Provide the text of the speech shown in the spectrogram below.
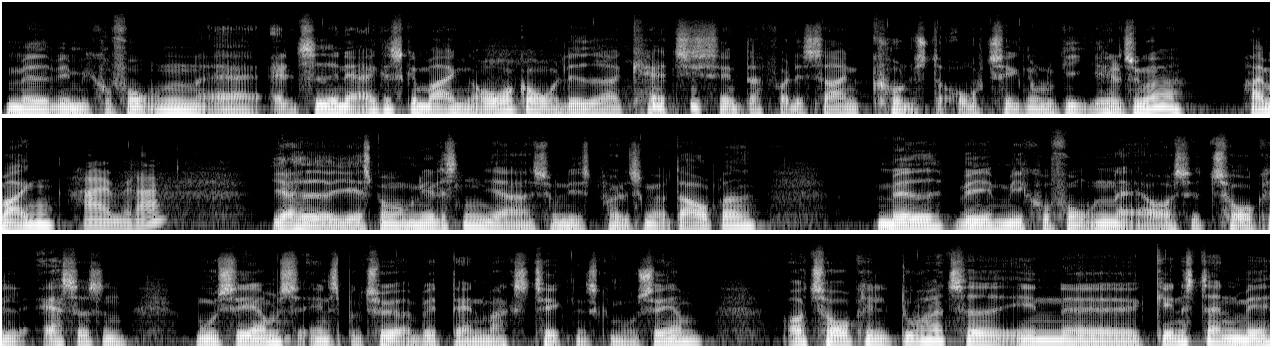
Med ved mikrofonen er altid energiske Maiken Overgaard, leder af Catch Center for Design, Kunst og Teknologi i Helsingør. Hej Maiken. Hej med dig. Jeg hedder Jesper Munk Nielsen, jeg er journalist på Helsingør Dagblad. Med ved mikrofonen er også Torkil Assersen, museumsinspektør ved Danmarks Tekniske Museum. Og Torkil, du har taget en øh, genstand med,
